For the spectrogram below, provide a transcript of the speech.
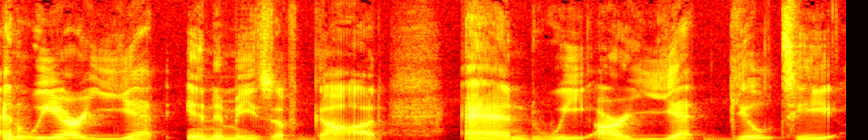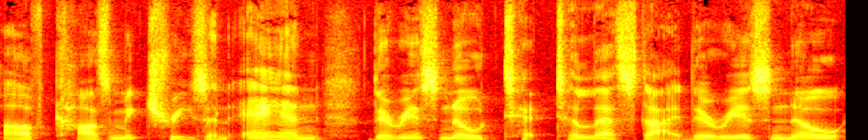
and we are yet enemies of God, and we are yet guilty of cosmic treason. And there is no tetelestai. There is no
